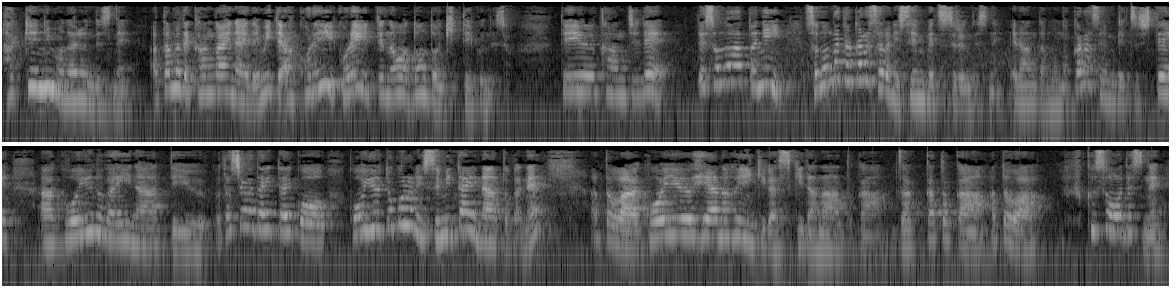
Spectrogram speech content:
発見にもなるんですね。頭で考えないで見てあこれいいこれいいっていうのをどんどん切っていくんですよ。っていう感じででその後にその中からさらに選別するんですね。選んだものから選別してあこういうのがいいなっていう。私は大体こうこういうところに住みたいなとかね。あとはこういう部屋の雰囲気が好きだなとか雑貨とかあとは服装ですね。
